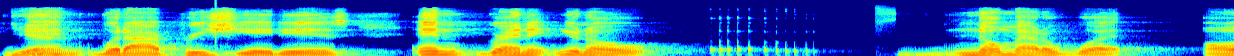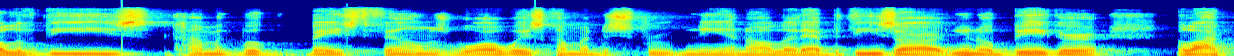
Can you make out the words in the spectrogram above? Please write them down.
Yeah. And what I appreciate is and granted, you know, no matter what all of these comic book based films will always come under scrutiny and all of that but these are you know bigger block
